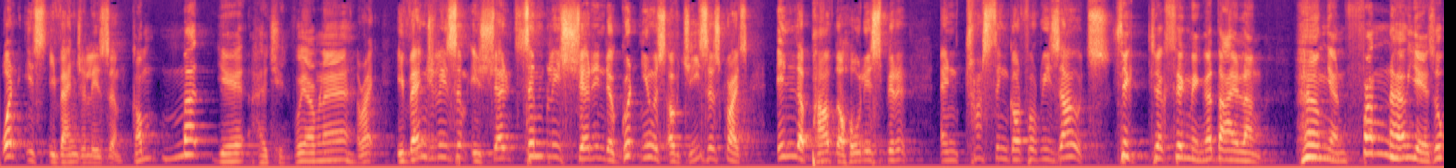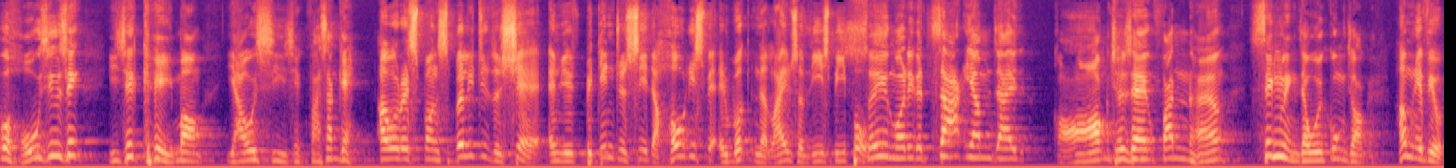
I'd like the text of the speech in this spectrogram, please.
what is evangelism. 咁乜嘢系传福音呢？ All right, evangelism is share, simply sharing the good news of Jesus Christ in the power of the Holy Spirit and trusting God for results. 藉着圣灵嘅大能，向人分享耶稣个好消息， 而且期望有事情发生嘅。 Our responsibility to share, and we begin to see the Holy Spirit at work in the lives of these people. 所以我哋嘅责任就系讲出声，分享，圣灵就会工作嘅。 How many of you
